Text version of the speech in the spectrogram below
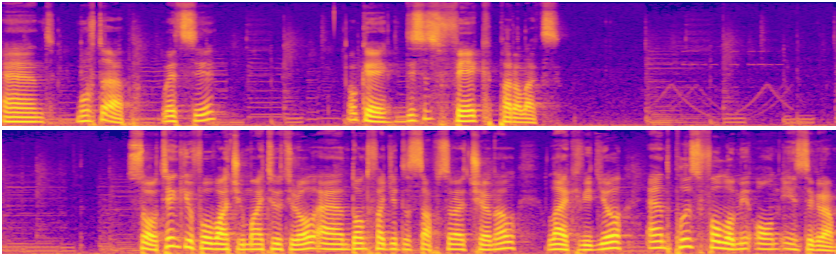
and move to up. Let's see okay this is fake parallax. So thank you for watching my tutorial and don't forget to subscribe channel like video and please follow me on instagram.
